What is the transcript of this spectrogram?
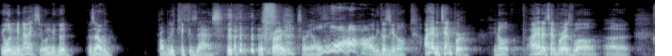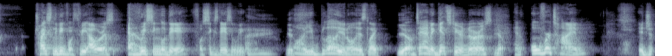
it wouldn't be nice. It wouldn't be good because I would probably kick his ass. that's right. Sorry, because you know I had a temper. You know, I had a temper as well. Uh, try sleeping for three hours every single day for six days a week. Yes. Wow, you blur. You know, it's like Yeah. damn, it gets to your nerves. Yeah. And over time, it ju-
